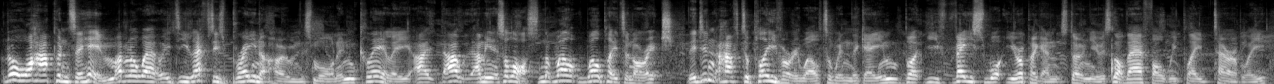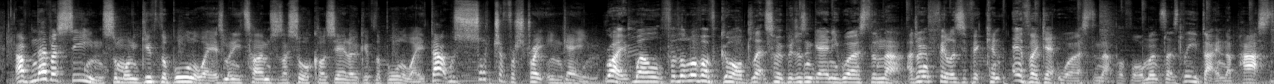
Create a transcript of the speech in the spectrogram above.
I don't know what happened to him. I don't know where he left his brain at home this morning. Clearly, I, I, I mean, it's a loss. Well, well played to Norwich. They didn't have to play very well to win the game, but you face what you're up against, don't you? It's not their fault we played terribly. I've never seen someone give the ball away as many times as I saw Koziello give the ball away. That was such a frustrating game. Right, well, for the love of God, let's hope it doesn't get any worse than that. I don't feel as if it can ever get worse than that performance. Let's leave that in the past.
